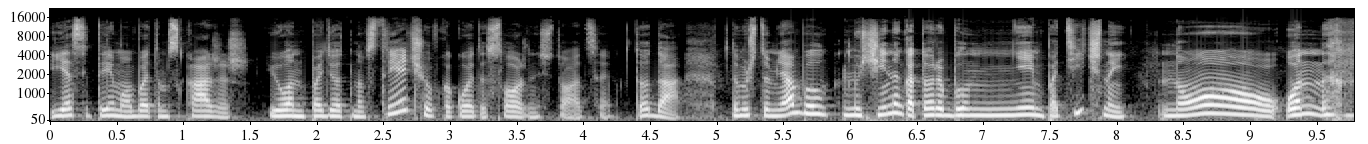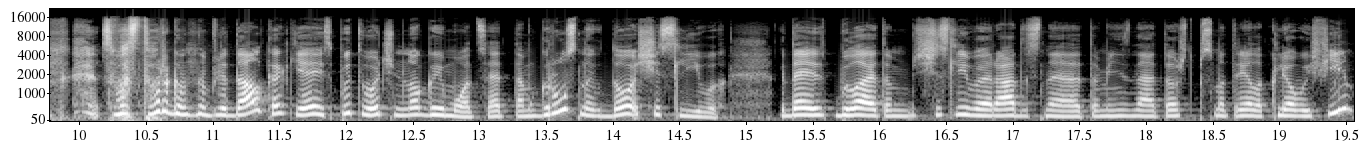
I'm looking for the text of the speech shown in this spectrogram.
если ты ему об этом скажешь, и он пойдет навстречу в какой-то сложной ситуации, то да. Потому что у меня был мужчина, который был не эмпатичный, но он с восторгом наблюдал, как я испытываю очень много эмоций, от там грустных до счастливых. Когда я была там счастливая, радостная, там, я не знаю, то, что посмотрела клевый фильм,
